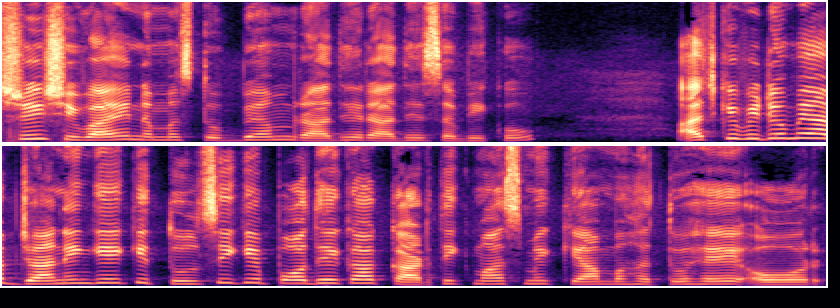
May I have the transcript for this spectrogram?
श्री शिवाय नमस्तुभ्यम, राधे राधे सभी को। आज के वीडियो में आप जानेंगे कि तुलसी के पौधे का कार्तिक मास में क्या महत्व है और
